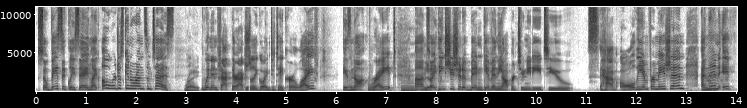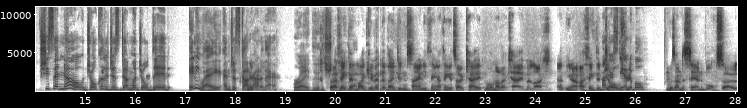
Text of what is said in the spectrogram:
so basically saying like, "Oh, we're just going to run some tests." Right. when in fact they're actually going to take her life is not right. Um, So I think she should have been given the opportunity to have all the information. And then if she said no, Joel could have just done what Joel did anyway and just got her out of there. Right. But I think that, like, given that they didn't say anything, I think it's okay. Well, not okay, but like, uh, you know, I think that Joel's re- Understandable. Was understandable. So,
